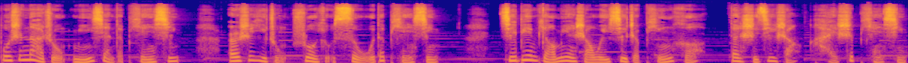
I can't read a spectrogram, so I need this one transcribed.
不是那种明显的偏心，而是一种若有似无的偏心。即便表面上维系着平和，但实际上还是偏心。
